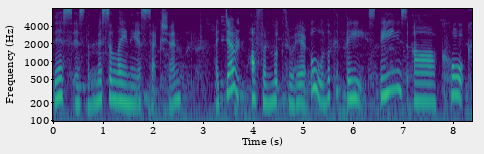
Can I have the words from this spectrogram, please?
This is the miscellaneous section. I don't often look through here. Oh, look at these. These are cork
